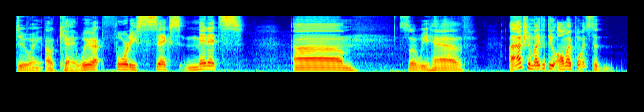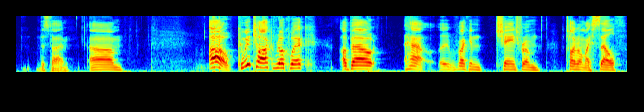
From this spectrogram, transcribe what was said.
doing? Okay, we're at 46 minutes. Um so we have I actually might get through all my points to this time. Um Oh, can we talk real quick about how if I can change from talking about myself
